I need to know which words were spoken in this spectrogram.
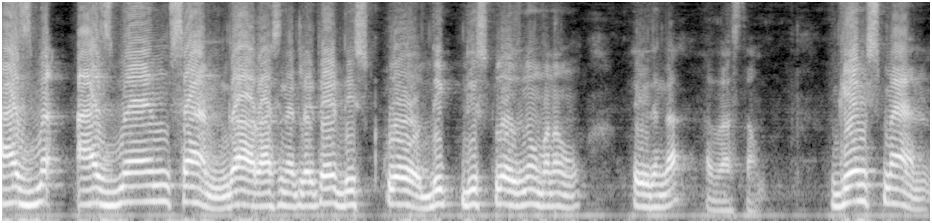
యాజ్మెన్సాన్గా రాసినట్లయితే డిస్క్లో దిక్ డిస్క్లోజ్ను మనం ఈ విధంగా రాస్తాం. Games man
